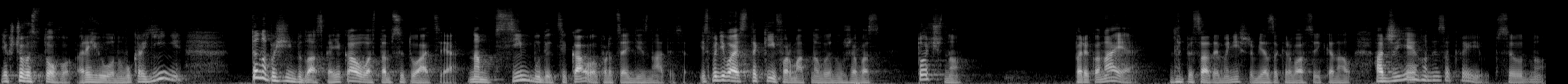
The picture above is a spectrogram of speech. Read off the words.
Якщо ви з того регіону в Україні. То напишіть, будь ласка, яка у вас там ситуація. Нам всім буде цікаво про це дізнатися. І сподіваюсь, такий формат новин вже вас точно переконає не писати мені, щоб я закривав свій канал. Адже я його не закрию все одно.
